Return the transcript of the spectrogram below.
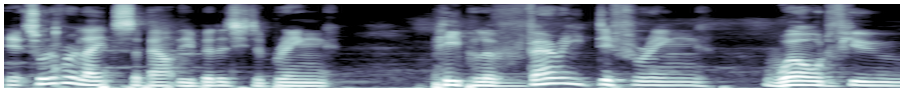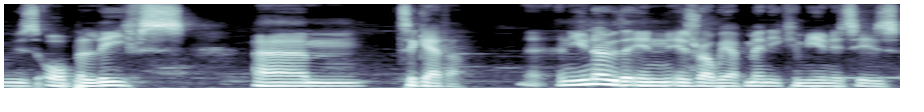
it sort of relates about the ability to bring people of very differing worldviews or beliefs um, together. And you know that in Israel we have many communities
